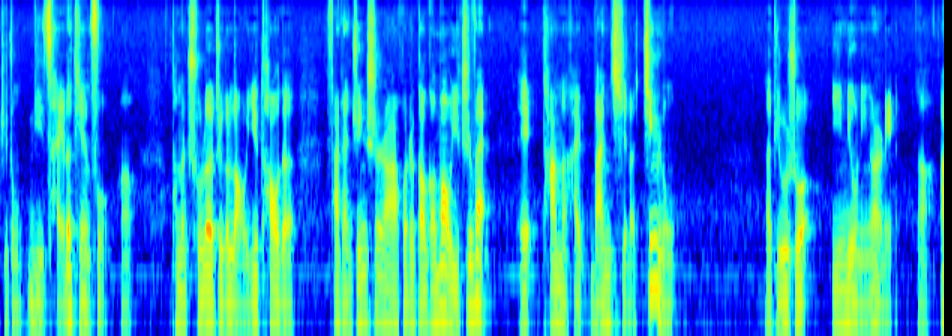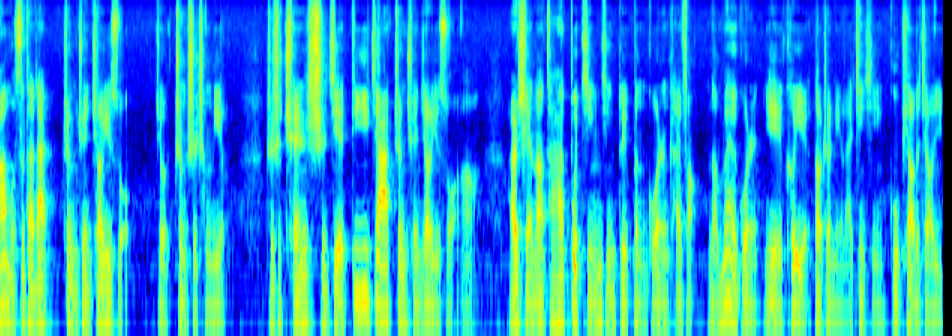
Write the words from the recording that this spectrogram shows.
这种理财的天赋啊。他们除了这个老一套的发展军事啊，或者搞搞贸易之外，哎，他们还玩起了金融。那比如说，一六零二年啊，阿姆斯特丹证券交易所就正式成立了，这是全世界第一家证券交易所啊。而且呢，它还不仅仅对本国人开放，那外国人也可以到这里来进行股票的交易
